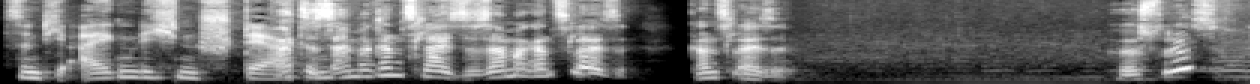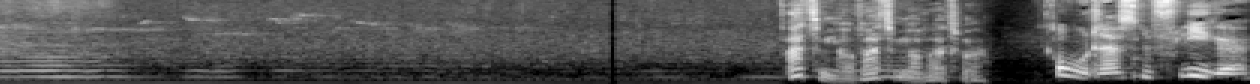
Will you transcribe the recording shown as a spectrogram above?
sind die eigentlichen Stärken. Warte, sei mal ganz leise, sei mal ganz leise. Ganz leise. Hörst du das? Warte mal, warte mal, warte mal. oh, da ist eine Fliege.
